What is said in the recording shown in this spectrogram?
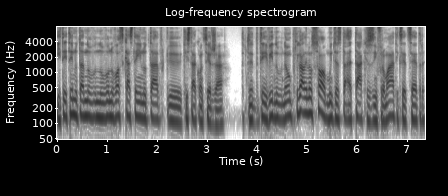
E tem, tem notado, no, no, vosso caso, têm notado que, que isto está a acontecer já? Tem havido, não em Portugal e não só, muitos ataques informáticos, etc.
